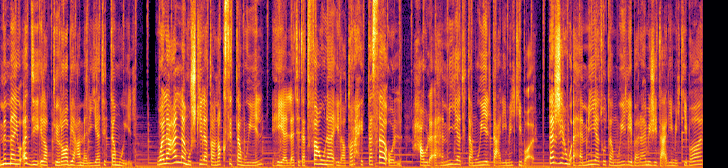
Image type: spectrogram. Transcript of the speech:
مما يؤدي إلى اضطراب عمليات التمويل. ولعل مشكلة نقص التمويل هي التي تدفعنا إلى طرح التساؤل حول أهمية تمويل تعليم الكبار. ترجع أهمية تمويل برامج تعليم الكبار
